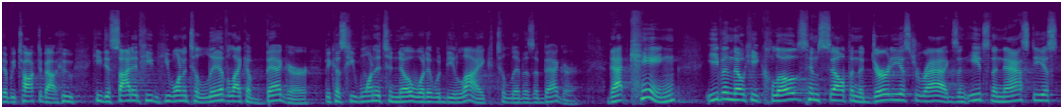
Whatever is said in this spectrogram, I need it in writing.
that we talked about, who he decided he, he wanted to live like a beggar because he wanted to know what it would be like to live as a beggar. That king even though he clothes himself in the dirtiest rags and eats the nastiest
